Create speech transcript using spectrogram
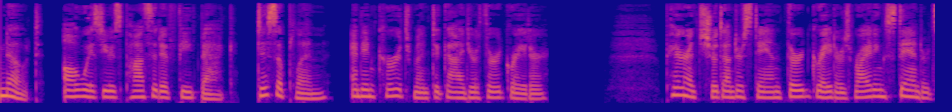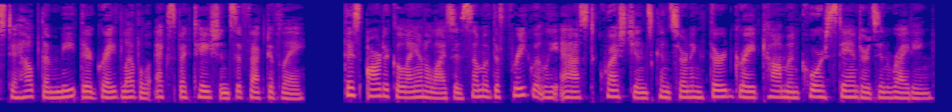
Note always use positive feedback, discipline, and encouragement to guide your third grader. Parents should understand third graders' writing standards to help them meet their grade level expectations effectively. This article analyzes some of the frequently asked questions concerning third grade Common Core standards in writing.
